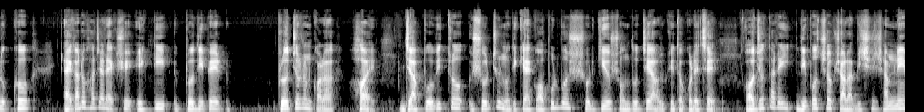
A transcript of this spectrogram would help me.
লক্ষ এগারো হাজার একশো একটি প্রদীপের প্রজ্বলন করা হয়, যা পবিত্র সূর্য নদীকে এক অপূর্ব স্বর্গীয় সৌন্দর্যে আলোকিত করেছে। অযোধ্যার এই দীপোৎসব সারা বিশ্বের সামনে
